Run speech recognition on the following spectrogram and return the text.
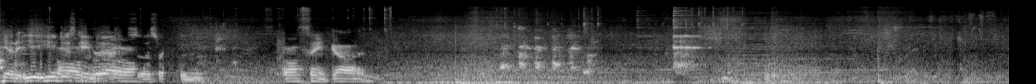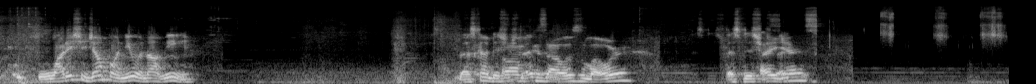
he had, he, he just Oh, came bro. back, so that's why he killed me. Oh, thank God. Why did she jump on you and not me? That's kind of Um, disrespectful. because I was lower, That's disrespectful. I guess. This-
